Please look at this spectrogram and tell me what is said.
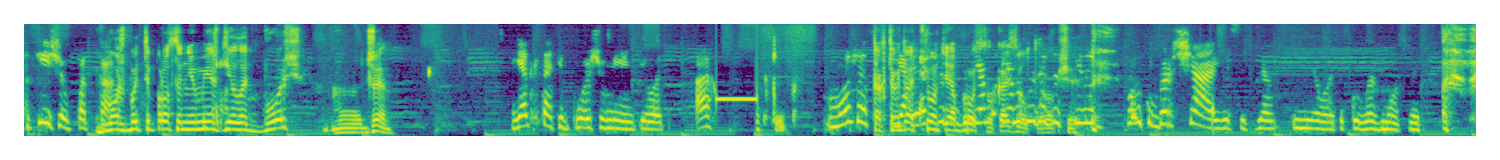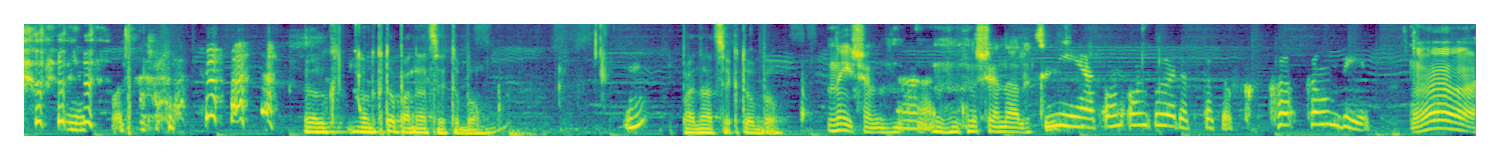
Какие еще подкасты? Может быть, ты просто не умеешь делать борщ, э, Джен? Я, кстати, больше умею делать. Ах, Может, Так тогда я- чё он я- тебя я- бросил, я, козёл могу ты даже вообще? скинуть фотку борща, если бы я имела такую возможность. К- он кто по нации это был? По нации кто был? Nation, А. nationality. Нет, он, он был этот, как колумбиец. А,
